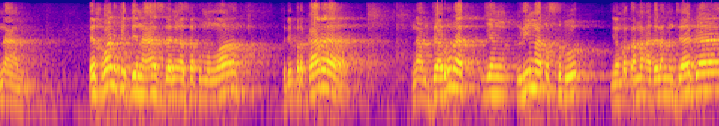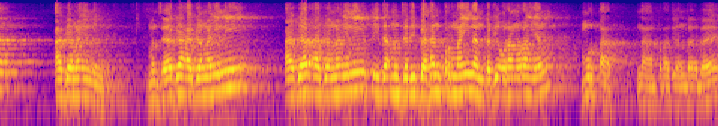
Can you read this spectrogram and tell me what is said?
Naam. Ikhwani fid din azza wa jazakumullah. Jadi perkara enam darurat yang lima tersebut yang pertama adalah menjaga agama ini. Menjaga agama ini agar agama ini tidak menjadi bahan permainan bagi orang-orang yang murtad. Nah, perhatikan baik-baik.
